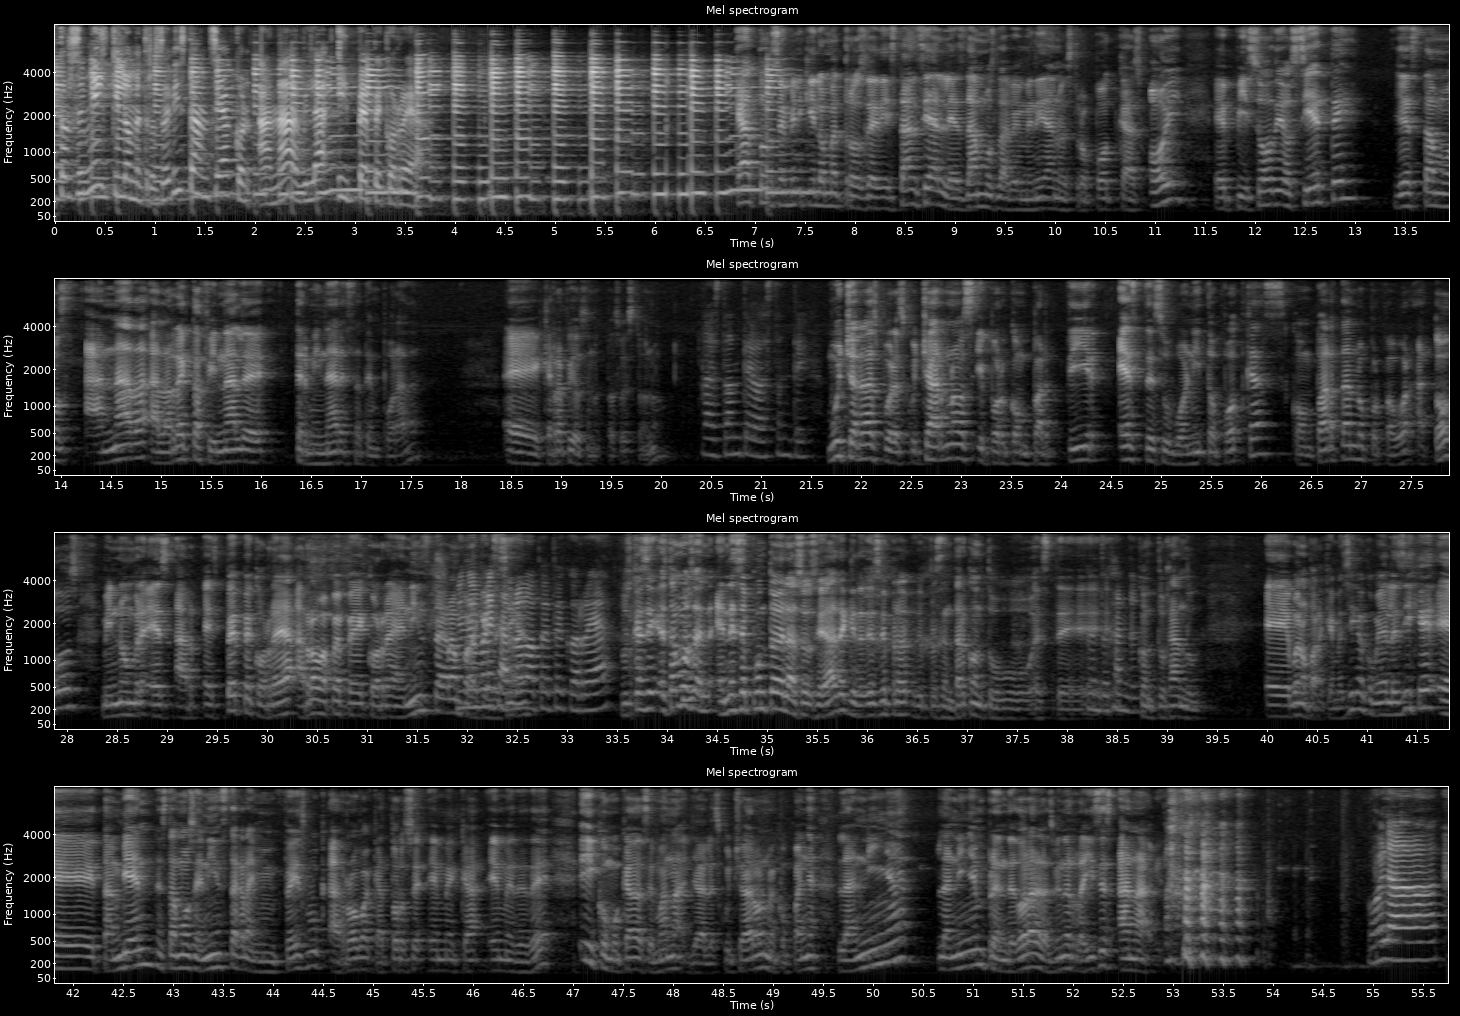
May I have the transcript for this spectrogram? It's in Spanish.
14.000 kilómetros de distancia con Ana Ávila y Pepe Correa. 14.000 kilómetros de distancia, les damos la bienvenida a nuestro podcast hoy, episodio 7. Ya estamos a nada, a la recta final de terminar esta temporada. Eh, qué rápido se nos pasó esto, ¿no? Bastante, bastante. Muchas gracias por escucharnos y por compartir este su bonito podcast. Compártanlo, por favor, a todos. Mi nombre es, Ar- es Pepe Correa, arroba Pepe Correa en Instagram. Mi para nombre que es arroba Pepe Correa. Pues casi, estamos en, en ese punto de la sociedad de que te tienes que pre- presentar con tu, este, Con tu handle. con tu handle. Eh, bueno, para que me sigan, como ya les dije, eh, también estamos en Instagram y en Facebook, arroba 14mkmdd. Y como cada semana, ya la escucharon, me acompaña la niña, la niña emprendedora de las bienes raíces, Ana. Hola.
